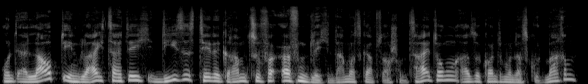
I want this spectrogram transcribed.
und erlaubt ihm gleichzeitig, dieses Telegramm zu veröffentlichen. Damals gab es auch schon Zeitungen, also konnte man das gut machen.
